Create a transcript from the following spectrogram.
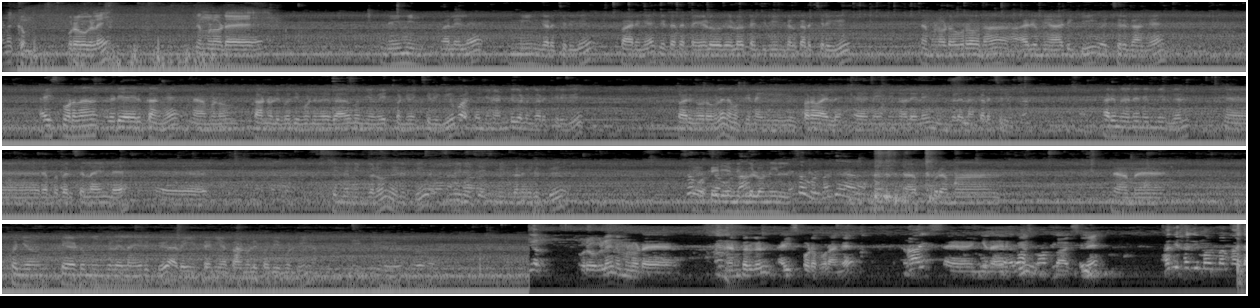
வணக்கம் உறவுகளே. நம்மளோட நெய் மீன் வலையில் மீன் கிடச்சிருக்கு பாருங்கள் கிட்டத்தட்ட எழுபது எழுபத்தஞ்சி மீன்கள் கிடச்சிருக்கு நம்மளோட உறவு தான் அருமையாக அடுக்கி வச்சுருக்காங்க. ஐஸ் போட தான் ரெடியாக இருக்காங்க நாமளும் காணொளி பதிவு பண்ணதுக்காக கொஞ்சம் வெயிட் பண்ணி வச்சுருக்கு. கொஞ்சம் நண்டுகளும் கிடச்சிருக்கு பாருங்கள் உறவுகளை நமக்கு நெய் பரவாயில்லை. நெய் மீன் வலையிலையும் மீன்கள் எல்லாம் கிடச்சிருக்கு அருமையான நம்பிங்கள் ரொம்ப பெருசெல்லாம் இல்லை. சின்ன மீன்களும் இருக்குது மீடியம் சைஸ் மீன்களும் இருக்குது பெரிய மீன்கள் ஒன்றும் இல்லை. அப்புறமா நாம் கொஞ்சம் தேடும் மீன்கள் எல்லாம் இருக்குது அதையும் தனியாக காணொலி பதிவு பண்ணி உறவுகளை நம்மளோட நண்பர்கள் ஐஸ் போட போகிறாங்க இங்கே தான் இருக்குது பாக்ஸில்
